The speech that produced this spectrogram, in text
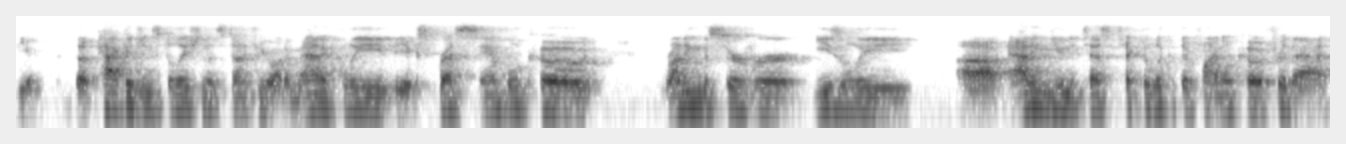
the, the package installation that's done for you automatically, the express sample code, running the server easily, uh, adding unit tests, take a look at their final code for that.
